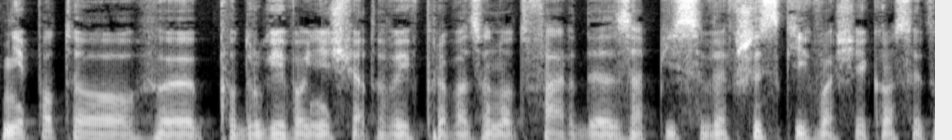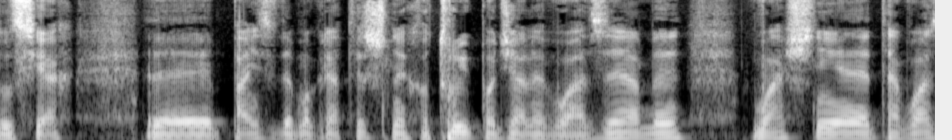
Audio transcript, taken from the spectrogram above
Nie po to po II wojnie światowej wprowadzono twarde zapisy we wszystkich właśnie konstytucjach e, państw demokratycznych o trójpodziale władzy, aby właśnie ta władza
